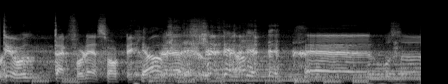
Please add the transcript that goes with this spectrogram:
Det er jo derfor det er så artig. Ja. Eh,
